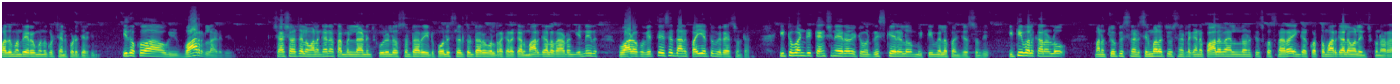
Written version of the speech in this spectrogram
పది మంది ఇరవై మంది కూడా చనిపోవడం జరిగింది. ఇది ఒక వార్ లాంటిది. శేషాచలం వాళ్ళగానే తమిళనాడు నుంచి కూలీలు వస్తుంటారు ఇటు పోలీసులు వెళ్తుంటారు వాళ్ళు రకరకాల మార్గాలు రావడం ఎన్ని వాడు ఒక వ్యక్తి వేస్తే దానికి పై ఎత్తు మీరు వేస్తుంటారు. ఇటువంటి టెన్షన్ ఏరియాలో ఇటువంటి రిస్క్ ఏరియాలో మీ టీం ఎలా పనిచేస్తుంది? ఇటీవల కాలంలో మనం చూపిస్తున్నట్టు సినిమాలో చూసినట్లుగానే పాల వ్యాన్లోనే తీసుకొస్తున్నారా? ఇంకా కొత్త మార్గాల వాళ్ళు ఎంచుకున్నారా?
